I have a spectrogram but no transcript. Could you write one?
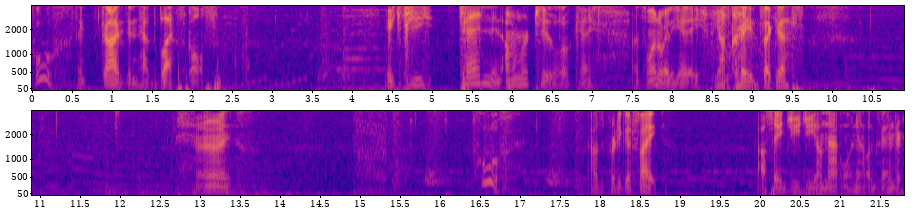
Whew, thank God I didn't have the black skulls. HP 10 and armor 2, okay. That's one way to get HP upgrades, I guess. Alright. Whew. That was a pretty good fight. I'll say GG on that one, Alexander.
